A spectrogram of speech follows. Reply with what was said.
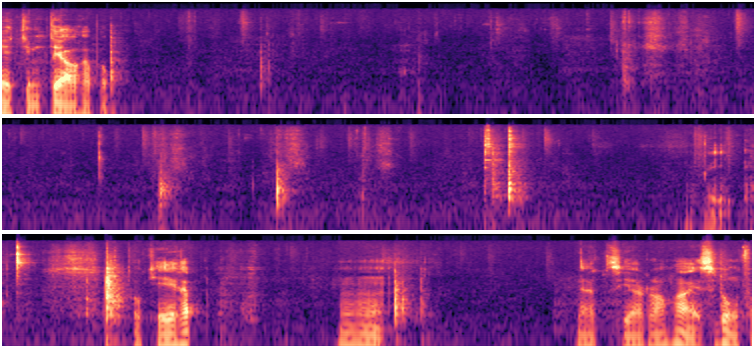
เทจิ้มเจียวครับผมโอเคครับ อืมนะครับเสียร้องไห้สะดุ้งไฟ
